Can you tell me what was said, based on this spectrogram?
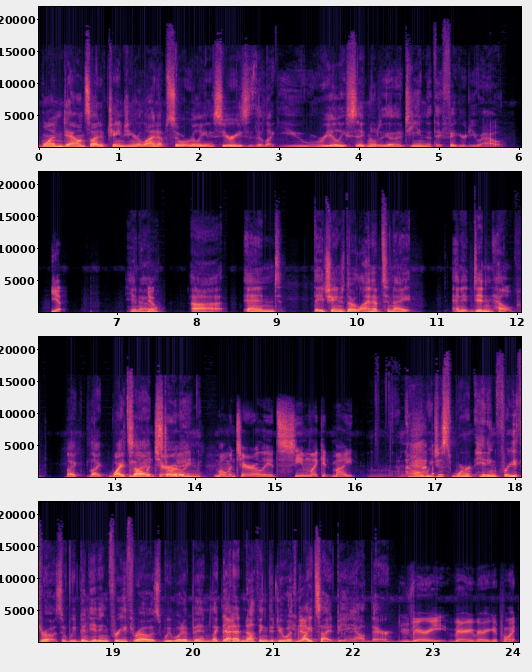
one downside of changing your lineup so early in a series is that like you really signal to the other team that they figured you out." You know, Yep. uh, and they changed their lineup tonight, and it didn't help. Like like Whiteside Momentarily, starting. momentarily, it seemed like it might. No, we just weren't hitting free throws. If we'd been hitting free throws, we would have been like that, That- had nothing to do with no. Whiteside being out there. very very very good point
